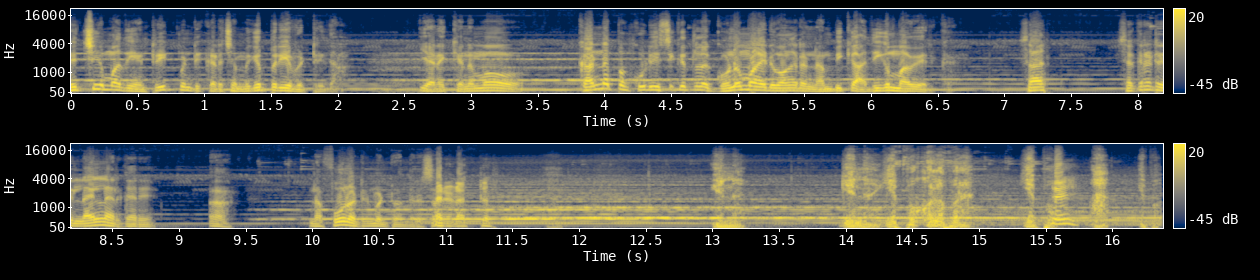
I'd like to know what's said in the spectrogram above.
நிச்சயமா அது என் ட்ரீட்மெண்ட் கிடைச்ச மிகப்பெரிய வெற்றி தான் எனக்கு என்னமோ கண்ணப்பன் கூடிய சீக்கிரத்துல குணமாயிடுவாங்கிற நம்பிக்கை அதிகமாவே இருக்கு. சார் செக்ரட்டரி லைன்ல இருக்காரு. நான் ஃபோன் அட்டன் பண்ணிட்டு வந்துடுறேன் சார். சரி டாக்டர். என்ன? என்ன? எப்போ கொல்ல போற? எப்போ? டேய். ஆ, எப்போ?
